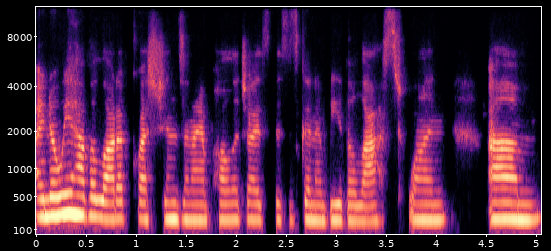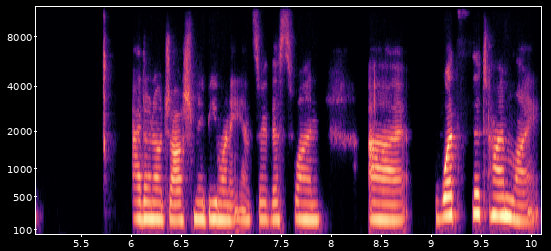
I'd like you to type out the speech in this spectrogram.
I know we have a lot of questions and I apologize. This is going to be the last one. Um, I don't know, Josh, maybe you want to answer this one. Uh, what's the timeline?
